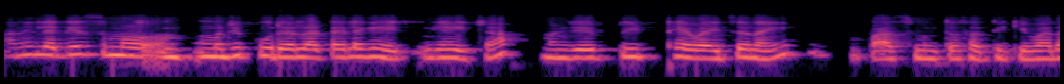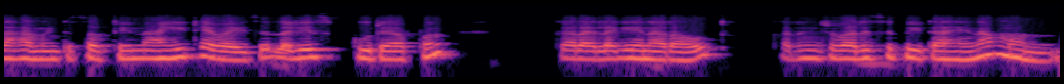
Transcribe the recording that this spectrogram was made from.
आणि लगेच म्हणजे पुऱ्या लाटायला घ्यायच्या. म्हणजे पीठ ठेवायचं नाही. पाच मिनिटासाठी किंवा दहा मिनिटासाठी नाही ठेवायचं. लगेच पुऱ्या आपण करायला घेणार आहोत. कारण ज्वारीचं पीठ आहे ना म्हणून.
